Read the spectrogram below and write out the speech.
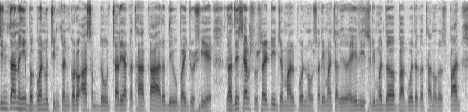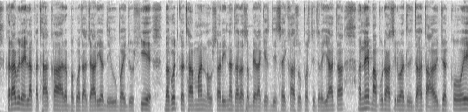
ચિંતા નહીં, ભગવાનનું ચિંતન કરો. આ શબ્દો ઉચ્ચાર્યા કથાકાર દેવુભાઈ જોશીએ રાધેશ્યામ સોસાયટી જમાલપુર નવસારીમાં ચાલી રહેલી શ્રીમદ ભાગવત કથાનું રસપાન કરાવી રહેલા કથાકાર ભગવત આચાર્ય દેવુભાઈ જોશીએ ભાગવત કથામાં નવસારીના ધારાસભ્ય રાકેશ દેસાઈ ખાસ ઉપસ્થિત રહ્યા હતા અને બાપુના આશીર્વાદ લીધા હતા. આયોજકોએ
